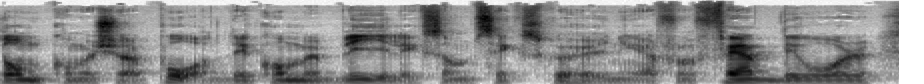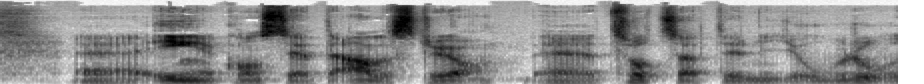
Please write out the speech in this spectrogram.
de kommer köra på. Det kommer bli liksom 6-7 höjningar från Fed i år. Eh, inga konstigheter alls tror jag. Eh, trots att det är ny oro.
